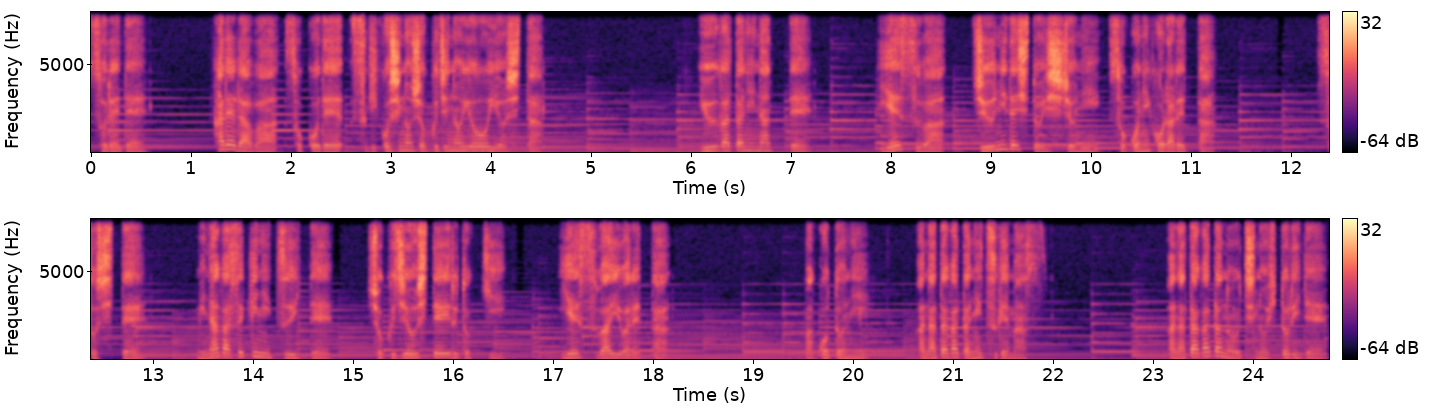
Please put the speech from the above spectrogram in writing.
それで彼らはそこで杉越の食事の用意をした。夕方になってイエスは十二弟子と一緒にそこに来られた。そして皆が席について食事をしている時、イエスは言われた。誠にあなた方に告げます。あなた方のうちの一人で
